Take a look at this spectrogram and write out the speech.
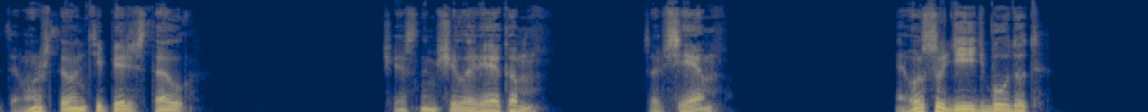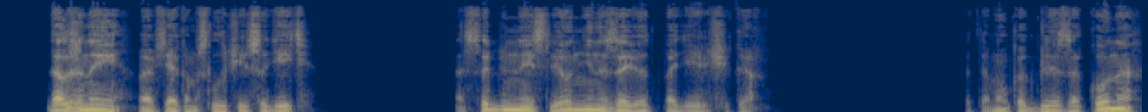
Потому что он теперь стал честным человеком. Совсем. Его судить будут. Должны, во всяком случае, судить. Особенно, если он не назовет подельщика. Потому как для закона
